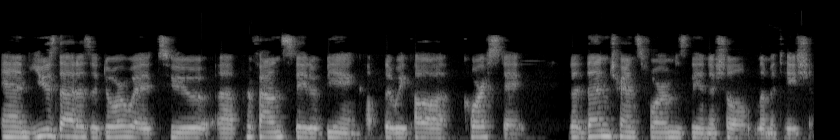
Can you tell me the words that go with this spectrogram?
and use that as a doorway to a profound state of being that we call a core state that then transforms the initial limitation.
